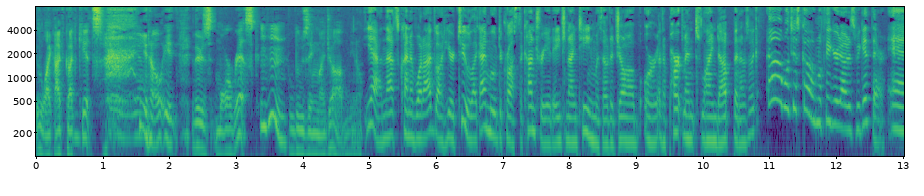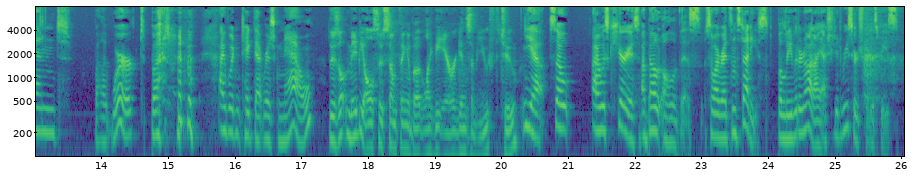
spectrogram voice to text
like, I've got kids. you know, it, there's more risk mm-hmm. losing my job. You know, Yeah, and that's kind of what I've got here too. Like I moved across the country at age 19 without a job or an apartment lined up and I was like, "Oh, we'll just go and we'll figure it out as we get there." And well, it worked, but I wouldn't take that risk now. There's maybe also something about like the arrogance of youth too. Yeah, so I was curious about all of this. So I read some studies. Believe it or not, I actually did research for this piece.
